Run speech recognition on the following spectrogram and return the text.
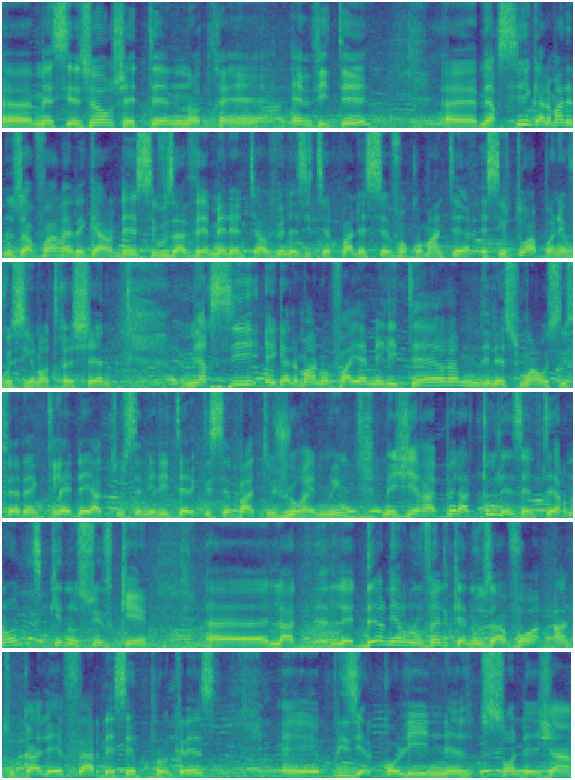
Euh, Monsieur Georges était notre invité. Euh, merci également de nous avoir regardé. Si vous avez aimé l'interview, n'hésitez pas à laisser vos commentaires et surtout abonnez-vous sur notre chaîne. Merci également à nos vaillants militaires. Laisse-moi aussi faire un clin d'œil à tous ces militaires qui se battent jour et nuit. Mais je rappelle à tous les internautes qui nous suivent que euh, les dernières nouvelles que nous avons, en tout cas les FRDC progressent et plusieurs collines sont déjà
